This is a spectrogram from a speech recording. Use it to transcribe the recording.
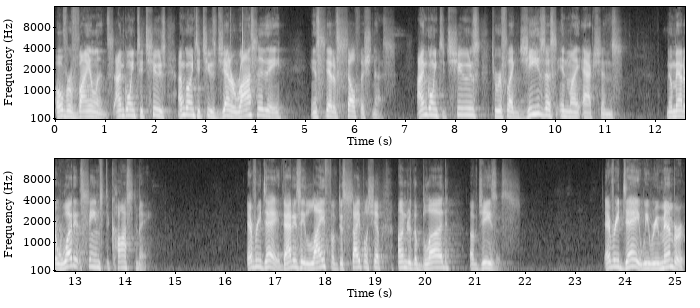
over violence. I'm going to choose, I'm going to choose generosity instead of selfishness. I'm going to choose to reflect Jesus in my actions, no matter what it seems to cost me. Every day. That is a life of discipleship under the blood of Jesus. Every day we remember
